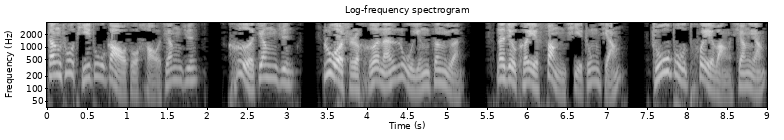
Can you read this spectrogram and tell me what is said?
当初提督告诉郝将军、贺将军，若是河南露营增援，那就可以放弃钟祥，逐步退往襄阳。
